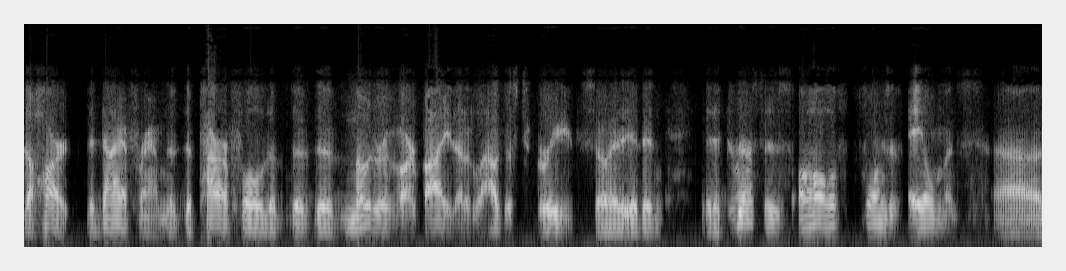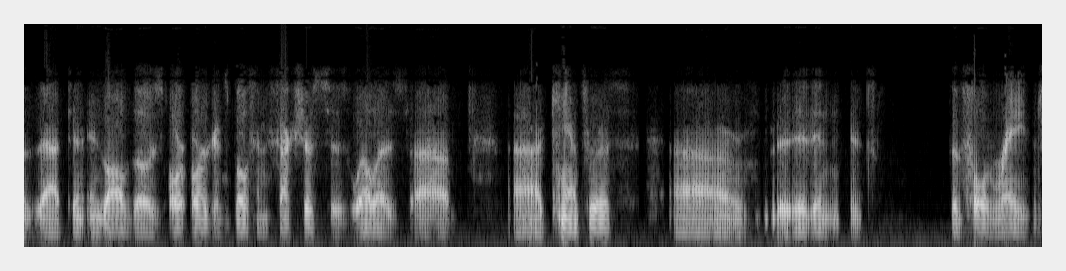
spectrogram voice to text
the heart, the diaphragm, the, the powerful, the, the, the motor of our body that allows us to breathe. So it, it, it addresses all forms of ailments uh, that involve those or- organs, both infectious as well as uh, uh, cancerous. Uh, it, it, it's the full range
